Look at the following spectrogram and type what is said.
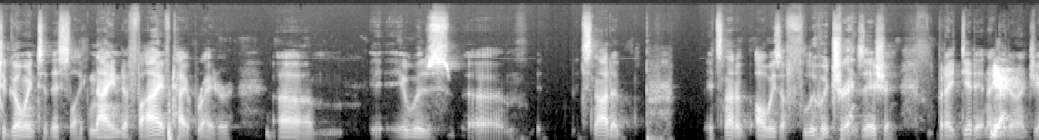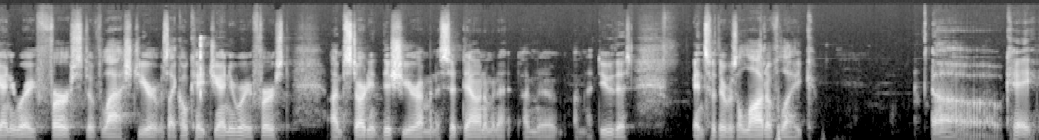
to go into this like nine to five type writer. Um, it, it was, um, it's not a it's not a, always a fluid transition but I did it, and I Yeah. did it on January 1st of last year. It was like, okay, January 1st, I'm starting this year. I'm going to sit down. I'm going to, I'm going to, I'm going to do this. And so there was a lot of like, uh, okay,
